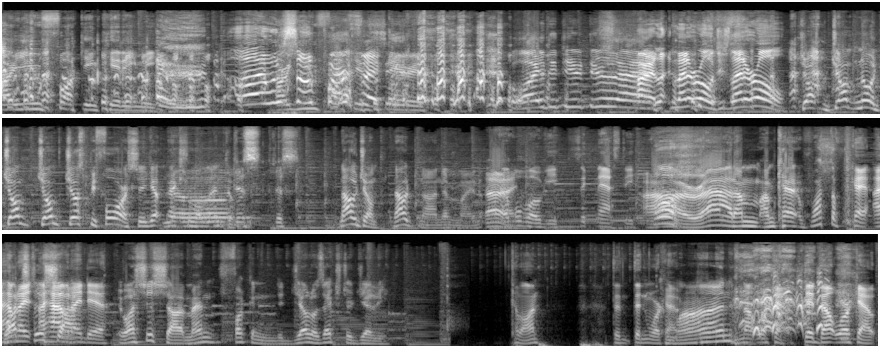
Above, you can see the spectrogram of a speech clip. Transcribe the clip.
Are you fucking kidding me? Oh, it Are was so you perfect. Why did you do that? All right, let, let it roll. Just let it roll. Jump, jump, no, jump, jump just before so you get extra No, momentum. just, just. Now jump. Now, no, never mind. All Double right. bogey. Sick nasty. All right, I'm, I'm cat. What the? Okay, I have, an, Watch I this have an shot. idea. Watch this shot, man. Fucking the Jello's extra jelly. Come on. Didn't, didn't work Come out. on. Did not work out. Did not work out.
